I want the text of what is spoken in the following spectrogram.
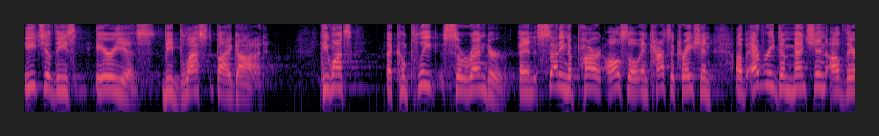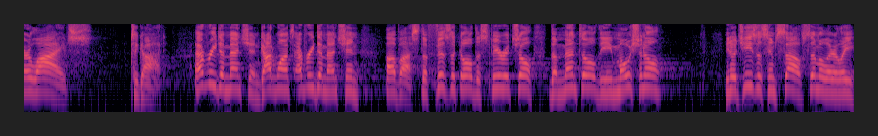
each of these areas be blessed by God. He wants a complete surrender and setting apart also in consecration of every dimension of their lives to God. Every dimension. God wants every dimension of us the physical, the spiritual, the mental, the emotional. You know, Jesus himself similarly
